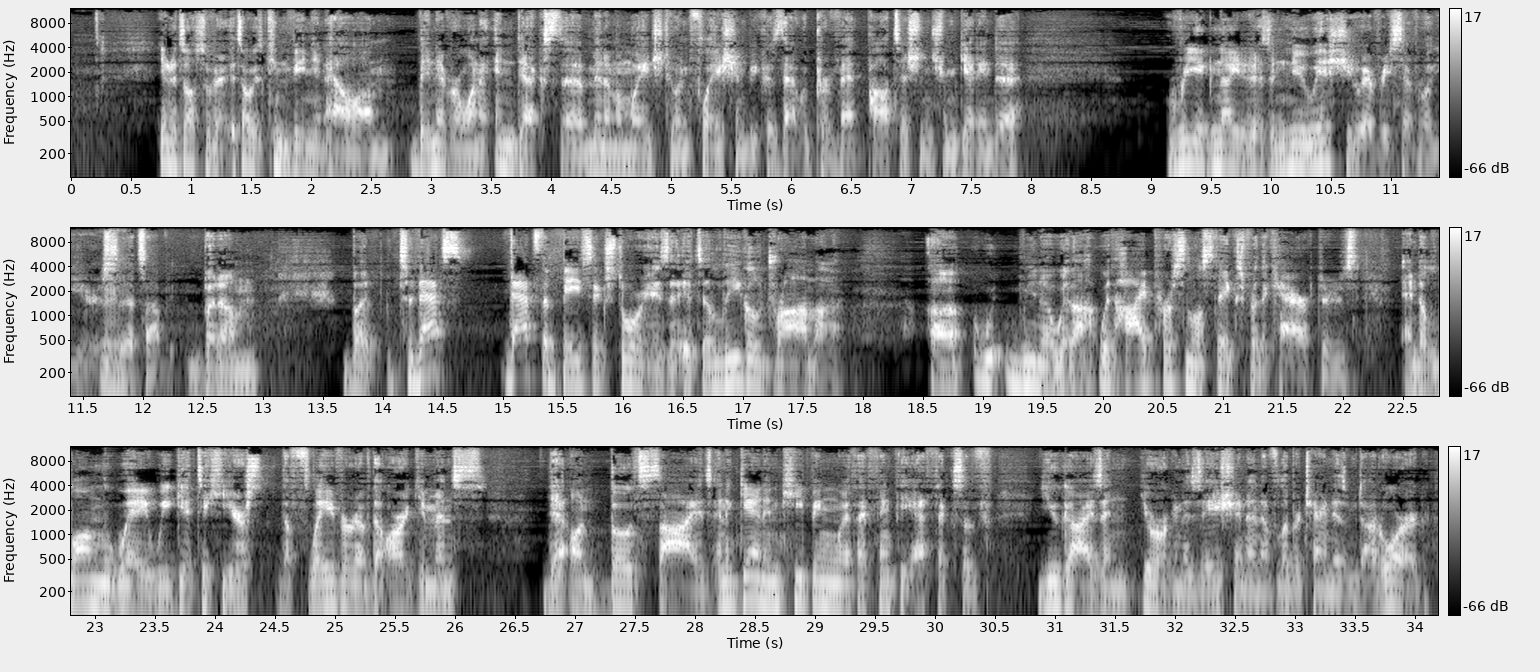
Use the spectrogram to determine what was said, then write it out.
you know, it's also very, it's always convenient how um, they never want to index the minimum wage to inflation because that would prevent politicians from getting to reignite it as a new issue every several years. Mm-hmm. So that's obvious. But um, but so that's that's the basic story. Is that it's a legal drama, uh, w- you know, with a, with high personal stakes for the characters, and along the way we get to hear the flavor of the arguments that on both sides, and again in keeping with I think the ethics of you guys and your organization and of libertarianism.org.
